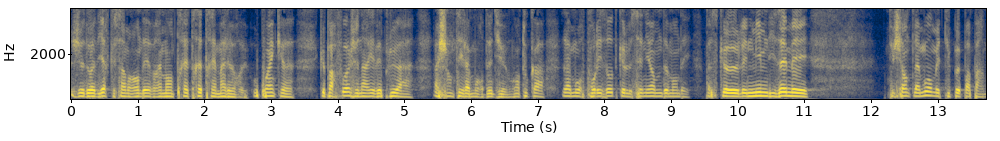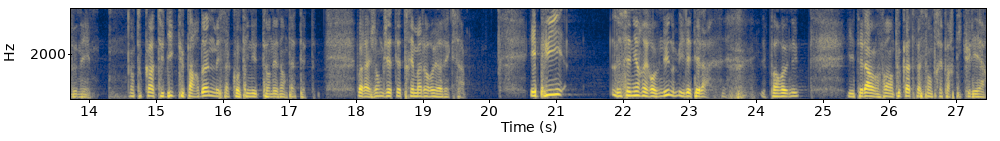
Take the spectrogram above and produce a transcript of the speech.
je dois dire que ça me rendait vraiment très très très malheureux, au point que, que parfois je n'arrivais plus à, à chanter l'amour de Dieu, ou en tout cas l'amour pour les autres que le Seigneur me demandait. Parce que l'ennemi me disait, mais tu chantes l'amour, mais tu ne peux pas pardonner. En tout cas, tu dis que tu pardonnes, mais ça continue de tourner dans ta tête. Voilà, donc j'étais très malheureux avec ça. Et puis, le Seigneur est revenu, il était là, il n'est pas revenu. Il était là, enfin, en tout cas de façon très particulière.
